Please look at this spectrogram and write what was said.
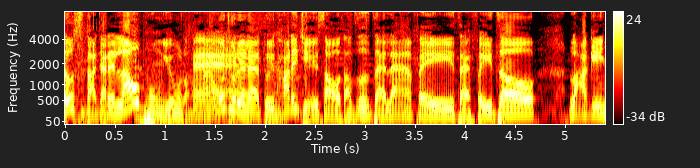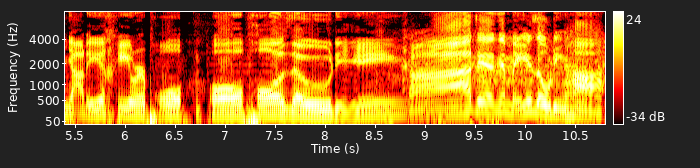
都是大家的老朋友了。哎哎，我觉得呢，对他的介绍，啥子在南非、在非洲拿给人家的黑儿婆哦婆蹂躏，啥子？人家没蹂躏哈，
